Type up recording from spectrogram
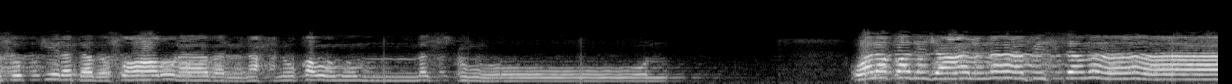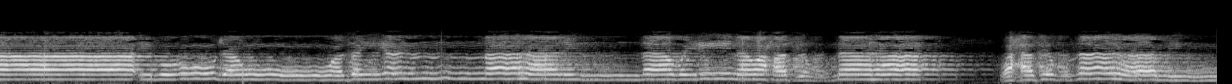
سكرت أبصارنا بل نحن قوم مسحورون ولقد جعلنا في السماء بروجا وزيناها للناظرين وحفظناها, وحفظناها من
